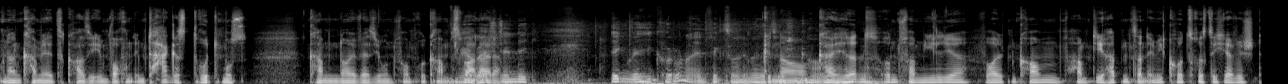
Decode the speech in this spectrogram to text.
Und dann kam ja jetzt quasi im Wochen, im Tagesrhythmus kam eine neue Version vom Programm. Es ja, war leider ständig irgendwelche Corona-Infektionen immer Genau. Kai Hirt und Familie wollten kommen, haben, die hatten es dann irgendwie kurzfristig erwischt.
